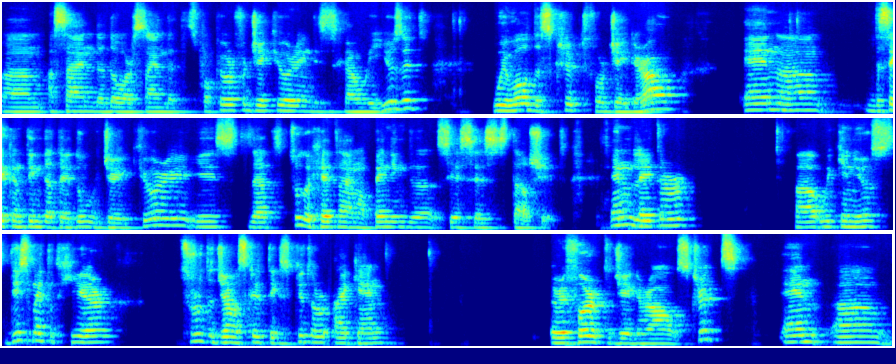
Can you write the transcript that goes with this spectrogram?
um, assign the dollar sign that is popular for jQuery, and this is how we use it. We load the script for jGrowl, and um, the second thing that I do with jQuery is that to the head, I'm appending the CSS style sheet. And later, uh, we can use this method here through the JavaScript executor. I can refer to jGrowl scripts and um,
